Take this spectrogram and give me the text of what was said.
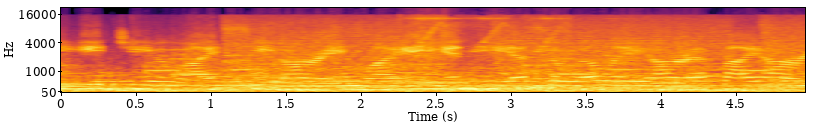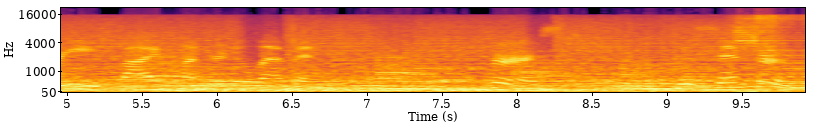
T-H-E-G-O-I-C-R-A-Y-A-N-D-S-O-L-A-R-F-I-R-E 511. First, the center of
